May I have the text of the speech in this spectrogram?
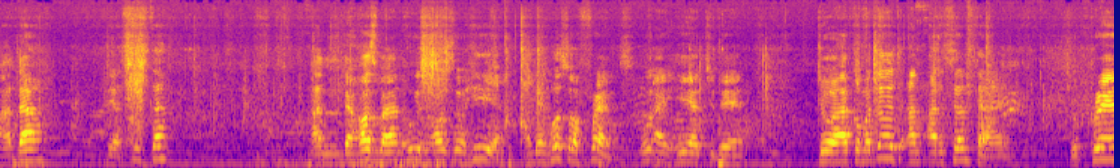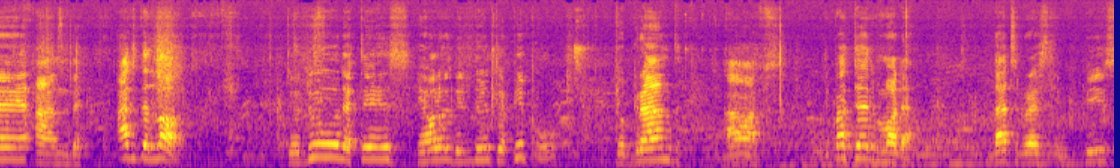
Ada, their sister, and the husband who is also here, and the host of friends who are here today to accommodate and at the same time to pray and ask the Lord to do the things He always been doing to people to grant our departed mother that rest in peace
